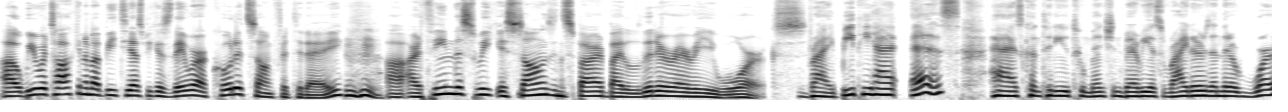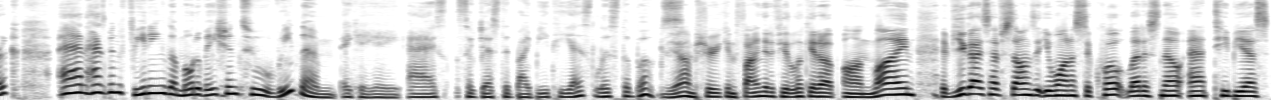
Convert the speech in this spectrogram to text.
Uh, we were talking about BTS because they were our quoted song for today. Uh, our theme this week is songs inspired by literary works. Right. BTS has continued to mention various writers and their work and has been feeding the motivation to read them, aka as suggested by BTS list of books. Yeah, I'm sure you can find it if you look it up online. If you guys have songs that you want us to quote, let us know at TBS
